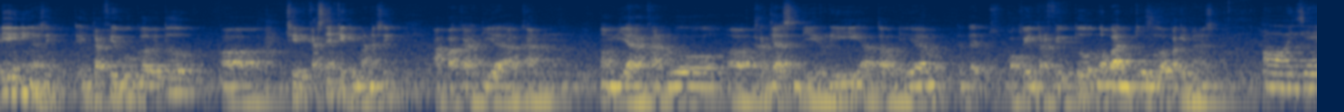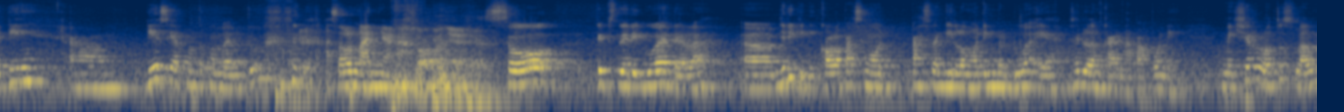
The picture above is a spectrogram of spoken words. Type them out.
dia ini nggak sih interview Google itu eh, ciri khasnya kayak gimana sih? Apakah dia akan membiarkan lu eh, kerja sendiri atau dia waktu interview itu ngebantu lu apa gimana sih? Oh jadi um, dia siap untuk membantu Oke. asal lo nanya. Soalnya ya. So tips dari gue adalah um, jadi gini kalau pas ngod pas lagi lo ngoding berdua ya, misalnya dalam keadaan apa pun nih, make sure lo tuh selalu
